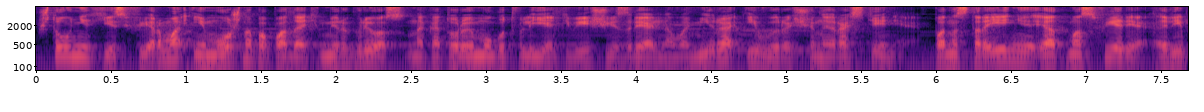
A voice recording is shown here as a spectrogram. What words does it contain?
что у них есть ферма и можно попадать в мир грез, на которые могут влиять вещи из реального мира и выращенные растения. По настроению и атмосфере Rip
